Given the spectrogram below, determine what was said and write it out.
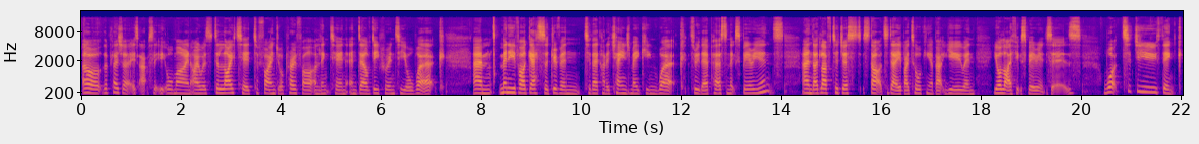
Oh, the pleasure is absolutely all mine. I was delighted to find your profile on LinkedIn and delve deeper into your work. Um, many of our guests are driven to their kind of change making work through their personal experience. And I'd love to just start today by talking about you and your life experiences. What do you think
